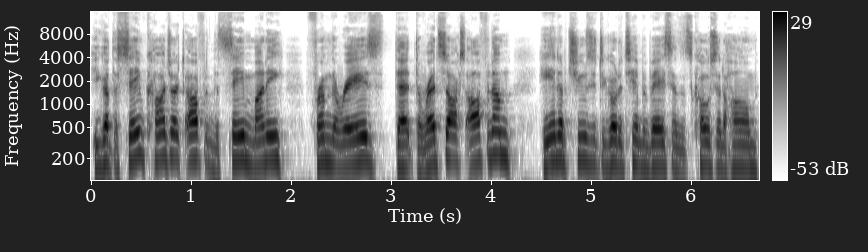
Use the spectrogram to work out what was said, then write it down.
He got the same contract offer, the same money from the Rays that the Red Sox offered him. He ended up choosing to go to Tampa Bay since it's closer to home,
